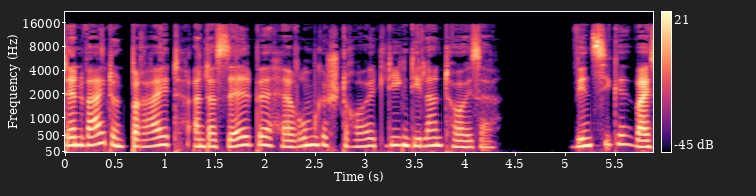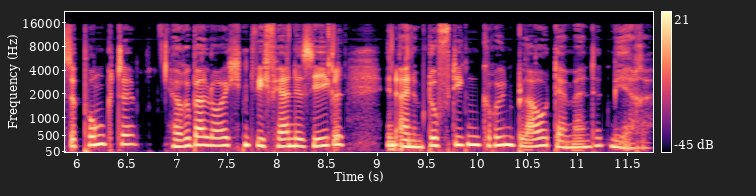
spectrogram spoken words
Denn weit und breit an dasselbe herumgestreut liegen die Landhäuser, winzige weiße Punkte, herüberleuchtend wie ferne Segel in einem duftigen grünblau dämmernden Meere.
